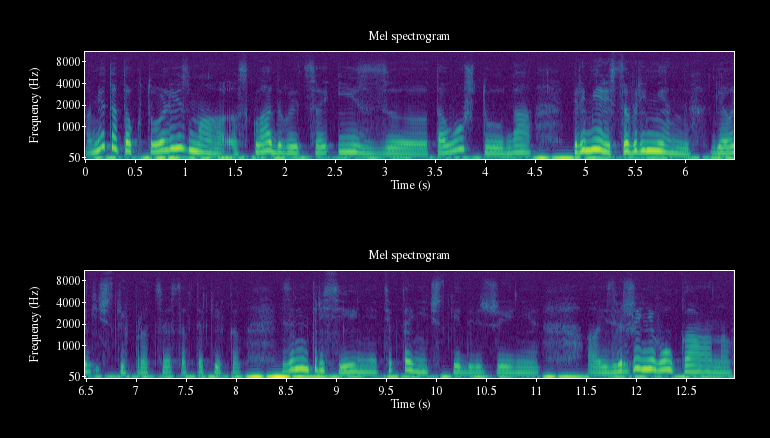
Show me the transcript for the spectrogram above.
А метод актуализма складывается из э, того, что на примере современных геологических процессов, таких как землетрясения, тектонические движения, извержение вулканов,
